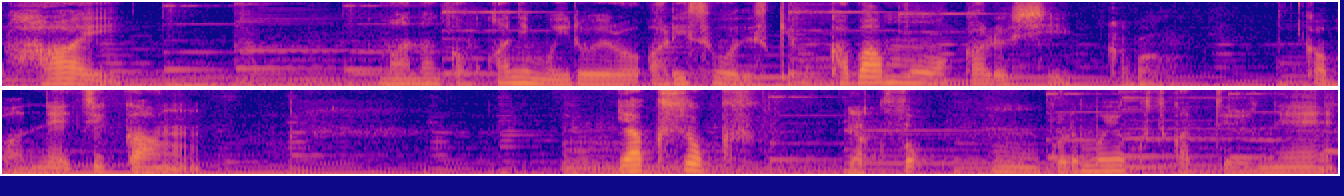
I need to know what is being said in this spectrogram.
はい。まあなんか他にもいろいろありそうですけどカバンもわかるし。カバン。カバンね時間。約束。約束。うんこれもよく使ってるね。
